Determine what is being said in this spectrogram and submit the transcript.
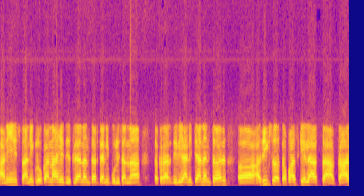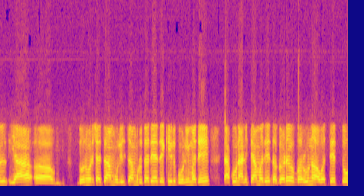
आणि स्थानिक लोकांना हे दिसल्यानंतर त्यांनी पोलिसांना तक्रार दिली आणि त्यानंतर अधिक तपास केला असता काल या दोन वर्षाचा मुलीचा मृतदेह देखील गोणीमध्ये टाकून आणि त्यामध्ये दगड भरून अवस्थेत तो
